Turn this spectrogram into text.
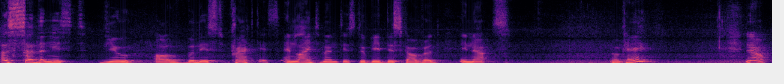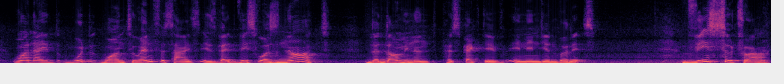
a Southernist view of Buddhist practice. Enlightenment is to be discovered in us. Okay? Now, what I would want to emphasize is that this was not the dominant perspective in Indian Buddhism. This sutra,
